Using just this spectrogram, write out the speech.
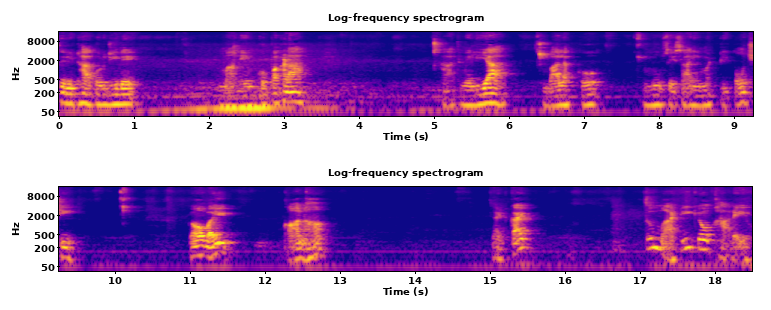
श्री ठाकुर जी ने माँ ने उनको पकड़ा, हाथ में लिया, बालक को मुँह से सारी मट्टी पहुँची क्यों भाई? लटकट तुम माटी क्यों खा रहे हो?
